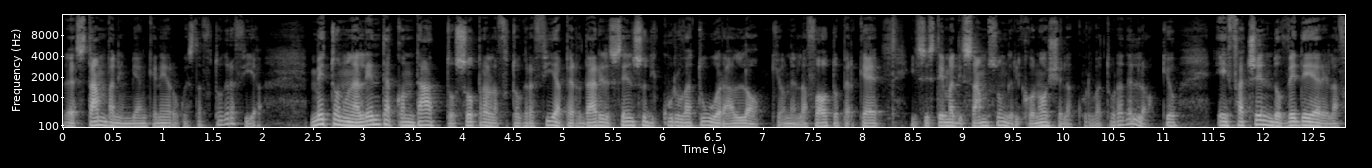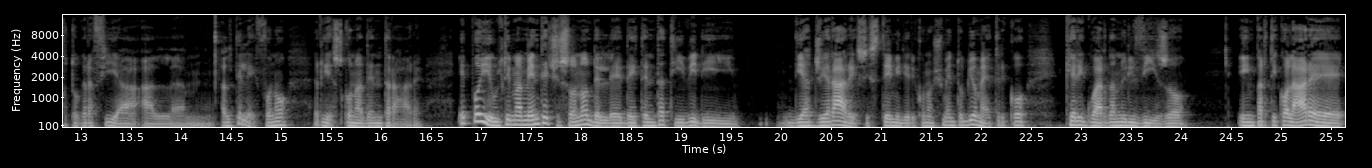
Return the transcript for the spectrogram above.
eh, stampano in bianco e nero questa fotografia, mettono una lente a contatto sopra la fotografia per dare il senso di curvatura all'occhio nella foto perché il sistema di Samsung riconosce la curvatura dell'occhio e facendo vedere la fotografia al, al telefono riescono ad entrare. E poi ultimamente ci sono delle, dei tentativi di, di aggirare i sistemi di riconoscimento biometrico che riguardano il viso e in particolare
